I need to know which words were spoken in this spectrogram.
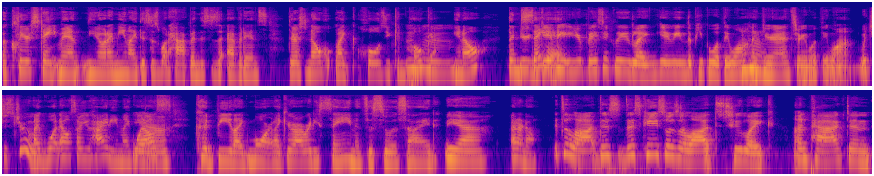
a clear statement. You know what I mean? Like this is what happened. This is the evidence. There's no like holes you can poke at, you know? Then Mm-hmm. you're say giving, it. you're basically like giving the people what they want. Like you're answering what they want, which is true. Like what else are you hiding? Like what Yeah. else could be like more? Like you're already saying it's a suicide. yeah. I don't know. It's a lot. This this case was a lot to like unpacked and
